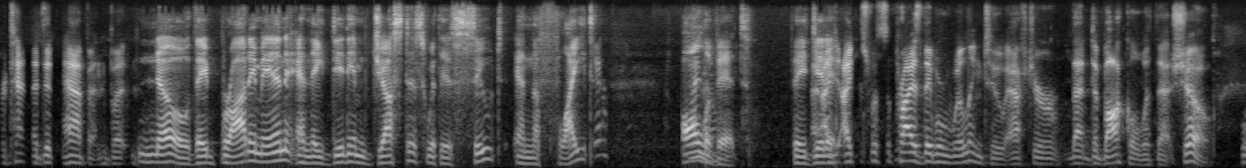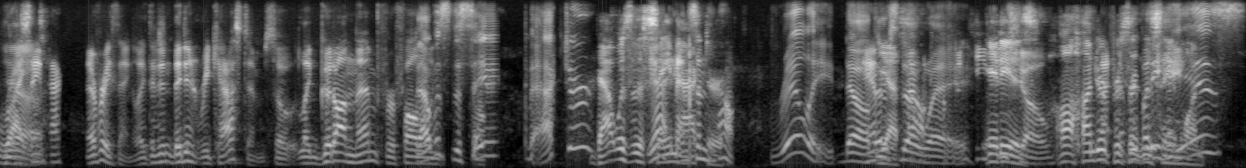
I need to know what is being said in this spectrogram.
pretend that didn't happen, but No, they brought him in and they did him justice with his suit and the flight. Yeah. All of it. They did I, it I just was surprised they were willing to after that debacle with that show. right. Same actor, everything. Like they didn't they didn't recast him. So like, good on them for following. That was the same actor? That was the yeah, same Anson actor. Mount. Really? No, Anson Yes. there's no way. the It TV is show, a hundred percent the same one. is?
